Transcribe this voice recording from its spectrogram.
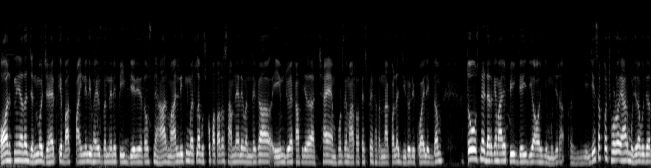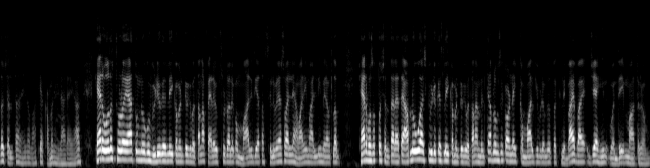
और इतने ज़्यादा जन्मो जहद के बाद फाइनली भाई उस बंदे ने पीक दे दिया था उसने हार मान ली थी। मतलब उसको पता था सामने वाले बंदे का एम जो है काफ़ी ज़्यादा अच्छा है एम से मार रहा था इस पर खतरनाक वाला ज़ीरो रिकॉयल एकदम। तो उसने डर के मारे पीक दे ही दिया और ये मुजरा ये, ये सब तो छोड़ो यार मुजरा मुजरा तो चलता रहेगा वाह क्या कमर हिला रहा है यार। खैर वो सब छोड़ो यार तुम लोगों को वीडियो के लिए कमेंट करके बताना फेरो सूट वाले को मार दिया था सिल्वरस वाले ने हमारी मार ली मेरा मतलब खैर वो सब तो चलता रहता है। आप लोगों को आज की वीडियो के लिए कमेंट करके बताना मिलते हैं आप लोगों से कॉर्ड कमाल की वीडियो में तब तक के लिए बाय बाय जय हिंद वंदे मातरम।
